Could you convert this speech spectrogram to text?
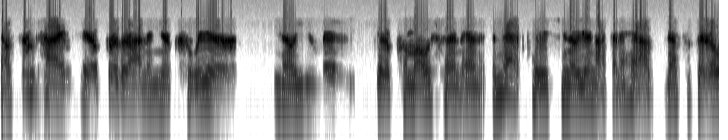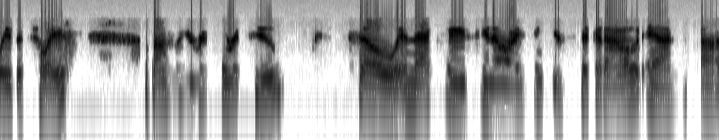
Now, sometimes, you know, further on in your career, you know, you may get a promotion, and in that case, you know, you're not going to have necessarily the choice about who you report to. So in that case, you know, I think you stick it out and uh,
